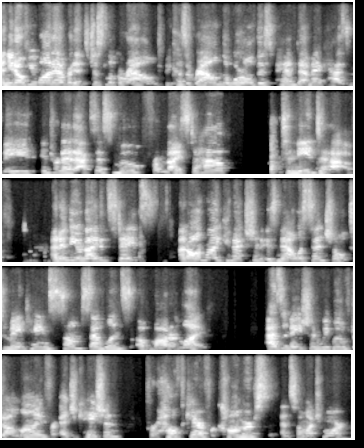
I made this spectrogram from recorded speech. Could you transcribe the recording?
And you know, if you want evidence, just look around because around the world, this pandemic has made internet access move from nice to have to need to have. And in the United States, an online connection is now essential to maintain some semblance of modern life. As a nation, we moved online for education, for healthcare, for commerce, and so much more.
